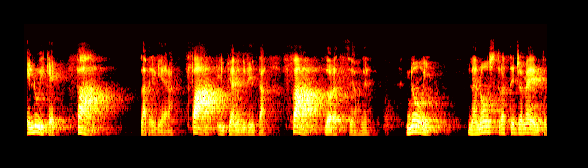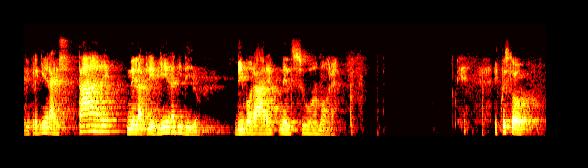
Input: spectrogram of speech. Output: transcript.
È Lui che fa la preghiera fa il piano di vita, fa l'orazione. Noi, il nostro atteggiamento di preghiera è stare nella preghiera di Dio, dimorare nel suo amore. E questo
